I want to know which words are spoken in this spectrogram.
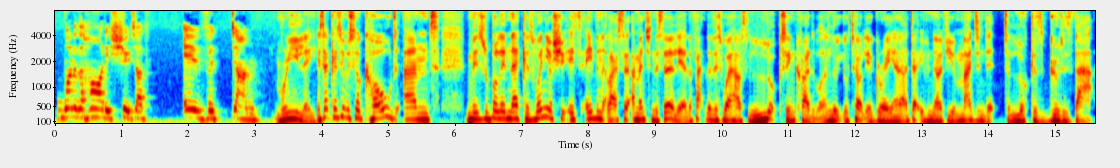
one of the hardest shoots I've ever done. Really? Is that because it was so cold and miserable in there? Because when you're shooting, it's even that, like I said, I mentioned this earlier, the fact that this warehouse looks incredible, and Luke, you'll totally agree. And I don't even know if you imagined it to look as good as that.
